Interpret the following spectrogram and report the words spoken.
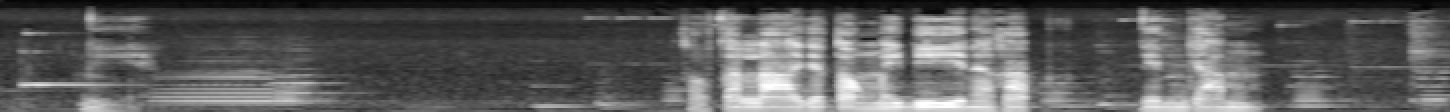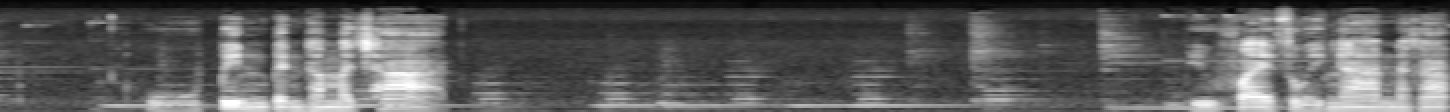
ๆนี่เสาสลาจะต้องไม่บี้นะครับ เน้นย้ำ หูปิ้นเป็นธรรมชาติ ผิวไฟสวยงามนะครับ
